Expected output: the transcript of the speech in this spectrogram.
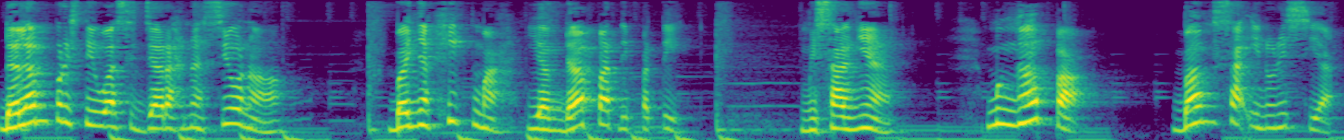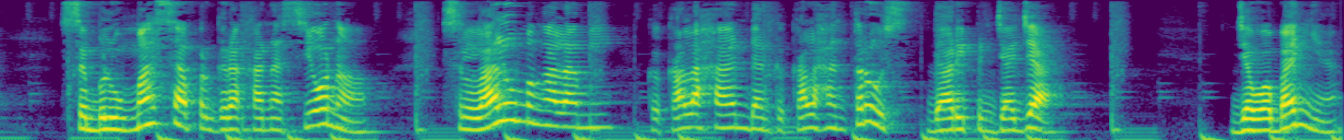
Dalam peristiwa sejarah nasional, banyak hikmah yang dapat dipetik. Misalnya, mengapa bangsa Indonesia sebelum masa pergerakan nasional selalu mengalami kekalahan dan kekalahan terus dari penjajah? Jawabannya,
